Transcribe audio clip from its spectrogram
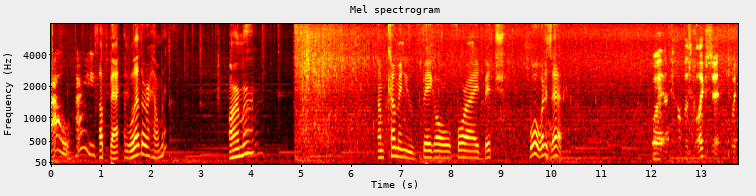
Ow! Hi. A back leather helmet. Armor. I'm coming, you big old four-eyed bitch. Whoa, what is that? What? Help us collect shit, which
